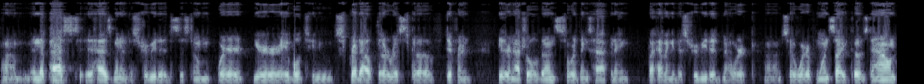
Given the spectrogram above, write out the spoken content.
Um, in the past, it has been a distributed system where you're able to spread out the risk of different either natural events or things happening by having a distributed network. Um, so where if one site goes down,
